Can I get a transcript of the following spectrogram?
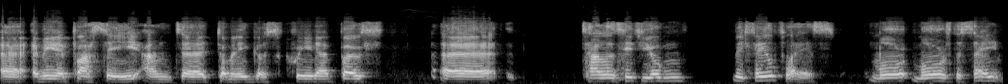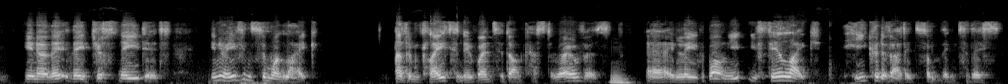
uh, Amine Bassi and uh, Domingos Quina, both uh, talented young midfield players. More more of the same. You know, they, they just needed, you know, even someone like Adam Clayton, who went to Doncaster Rovers mm. uh, in League One, you, you feel like he could have added something to this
